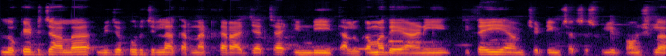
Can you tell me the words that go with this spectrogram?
लोकेट झालं विजयपूर जिल्हा कर्नाटक राज्याच्या इंडी तालुक्यामध्ये आणि तिथेही आमची टीम सक्सेसफुली पोहोचलं.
